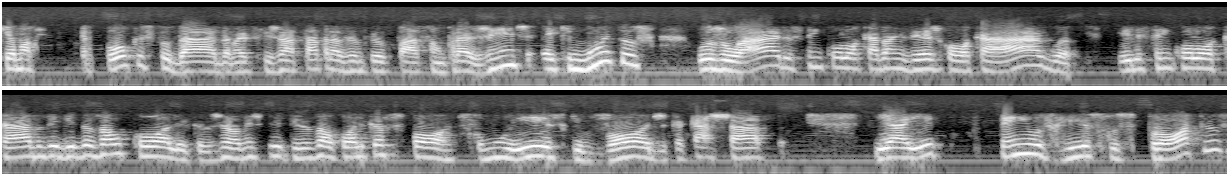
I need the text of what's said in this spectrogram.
que é uma pouco estudada, mas que já está trazendo preocupação para a gente, é que muitos usuários têm colocado, ao invés de colocar água, eles têm colocado bebidas alcoólicas, geralmente bebidas alcoólicas fortes, como uísque, vodka, cachaça. E aí tem os riscos próprios,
